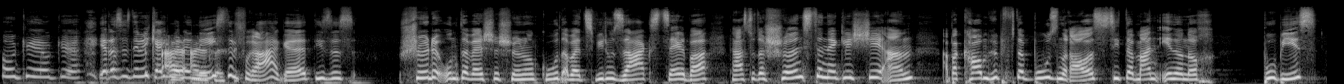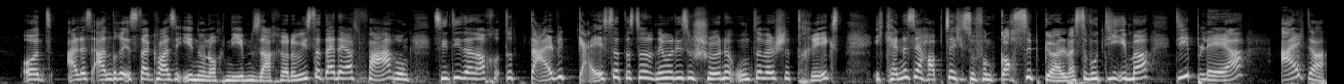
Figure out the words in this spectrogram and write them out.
okay, okay. Ja, das ist nämlich gleich meine nächste Frage. Dieses schöne Unterwäsche, schön und gut, aber jetzt wie du sagst selber, da hast du das schönste Negligé an, aber kaum hüpft der Busen raus, sieht der Mann eh nur noch Bubis und alles andere ist dann quasi eh nur noch Nebensache. Oder wie ist da deine Erfahrung? Sind die dann auch total begeistert, dass du dann immer diese schöne Unterwäsche trägst? Ich kenne es ja hauptsächlich so von Gossip Girl, weißt du, wo die immer, die Blair, Alter,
